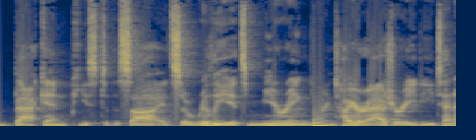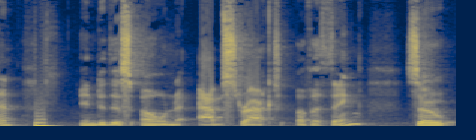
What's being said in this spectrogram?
backend piece to the side. So really, it's mirroring your entire Azure AD tenant into this own abstract of a thing. So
